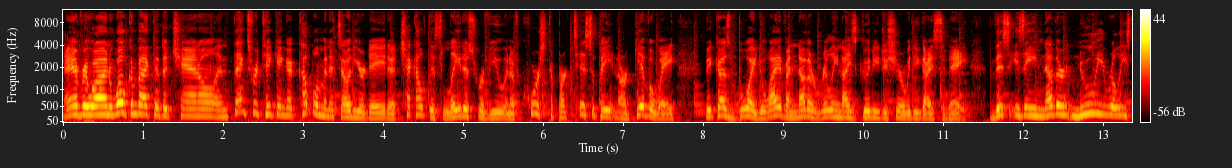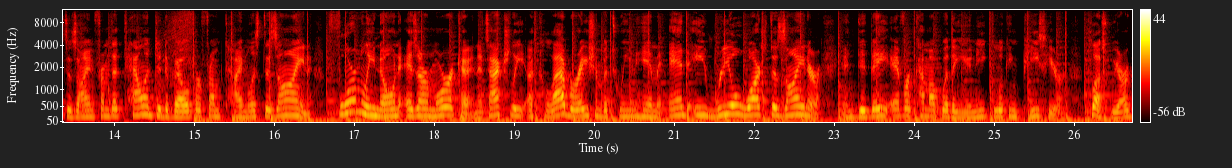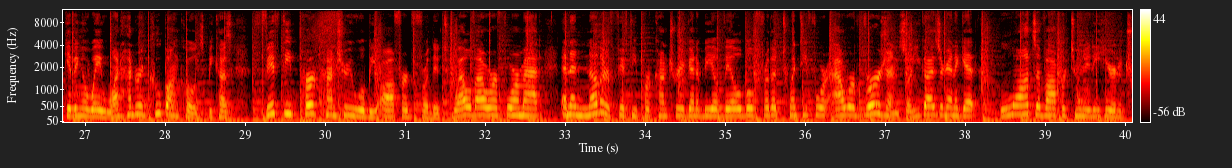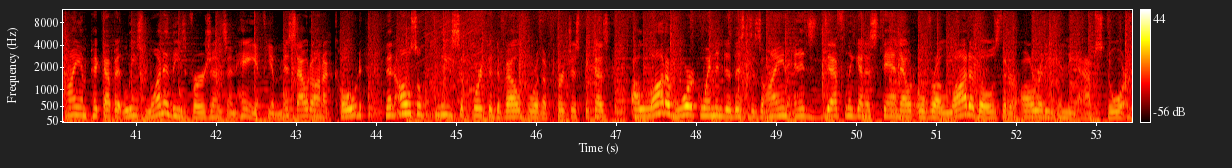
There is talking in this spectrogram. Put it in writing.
Hey everyone, welcome back to the channel, and thanks for taking a couple minutes out of your day to check out this latest review and of course to participate in our giveaway, because boy do I have another really nice goodie to share with you guys today. This is another newly released design from the talented developer from Timeless Design, formerly known as Armorica, and it's actually a collaboration between him and a real watch designer, and did they ever come up with a unique looking piece here? Plus, we are giving away 100 coupon codes because 50 per country will be offered for the 12 hour format, and another 50 per country are going to be available for the 24 hour version. So, you guys are going to get lots of opportunity here to try and pick up at least one of these versions. And hey, if you miss out on a code, then also please support the developer or the purchase because a lot of work went into this design, and it's definitely going to stand out over a lot of those that are already in the App Store.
